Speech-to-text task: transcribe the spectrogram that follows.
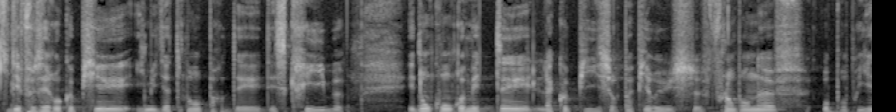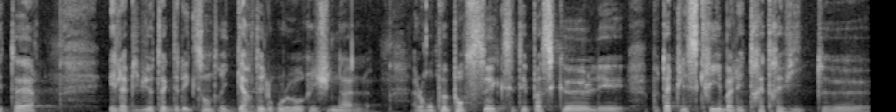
qui les faisaient recopier immédiatement par des, des scribes. Et donc on remettait la copie sur papyrus flambant neuf au propriétaire et la bibliothèque d'Alexandrie gardait le rouleau original. Alors on peut penser que c'était parce que peut-être les scribes allaient très très vite euh,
